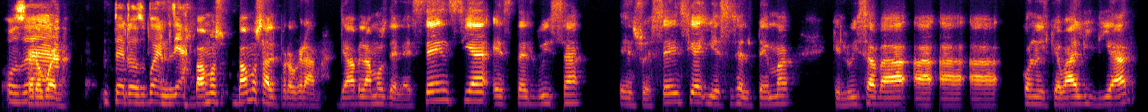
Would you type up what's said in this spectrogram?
O sea, pero bueno. Pero bueno, ya. Vamos, vamos al programa. Ya hablamos de la esencia. Esta es Luisa en su esencia y ese es el tema que Luisa va a, con el que va a lidiar.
